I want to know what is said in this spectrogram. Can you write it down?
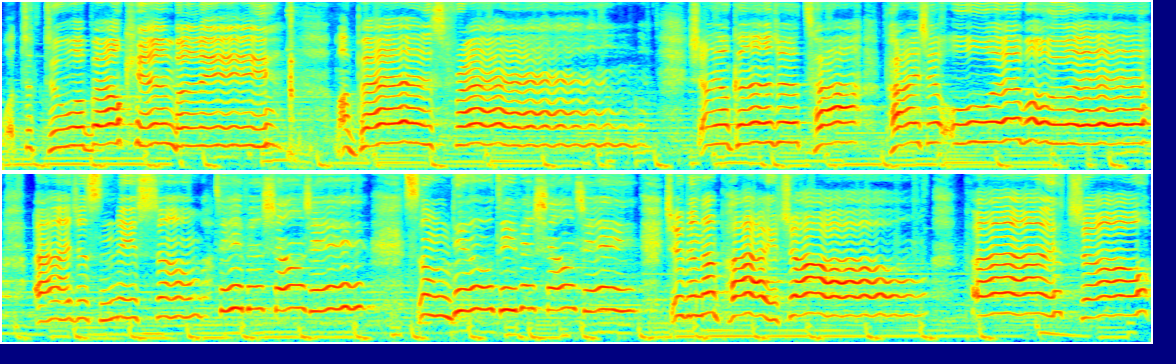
what to do about Kimberly, my best friend，想要跟着她。 拍些无谓不为，I just need some 底片相机，some new 底片相机，去跟他拍照，拍照。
